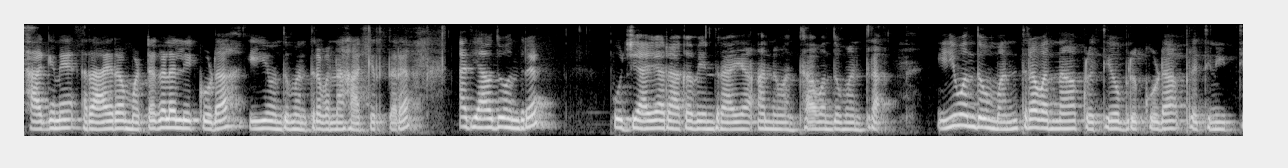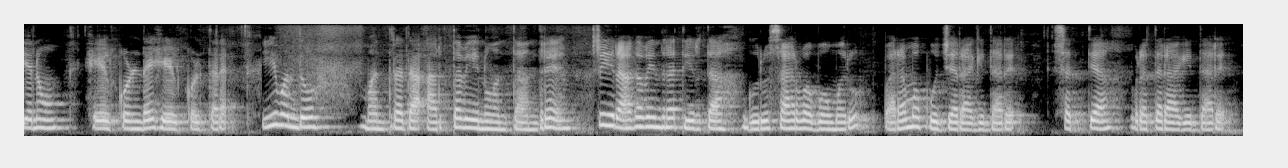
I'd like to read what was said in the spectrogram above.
ಹಾಗೆಯೇ ರಾಯರ ಮಠಗಳಲ್ಲಿ ಕೂಡ ಈ ಒಂದು ಮಂತ್ರವನ್ನು ಹಾಕಿರ್ತಾರೆ. ಅದು ಯಾವುದು ಅಂದರೆ ಪೂಜ್ಯಾಯ ರಾಘವೇಂದ್ರಾಯ ಅನ್ನುವಂಥ ಒಂದು ಮಂತ್ರ. ಈ ಒಂದು ಮಂತ್ರವನ್ನು ಪ್ರತಿಯೊಬ್ಬರು ಕೂಡ ಪ್ರತಿನಿತ್ಯನೂ ಹೇಳ್ಕೊಂಡೇ ಹೇಳ್ಕೊಳ್ತಾರೆ. ಈ ಒಂದು ಮಂತ್ರದ ಅರ್ಥವೇನು ಅಂತ ಅಂದರೆ, ಶ್ರೀ ರಾಘವೇಂದ್ರ ತೀರ್ಥ ಗುರು ಸಾರ್ವಭೌಮರು ಪರಮ ಪೂಜ್ಯರಾಗಿದ್ದಾರೆ. ಸತ್ಯ ವ್ರತರಾಗಿದ್ದಾರೆ.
